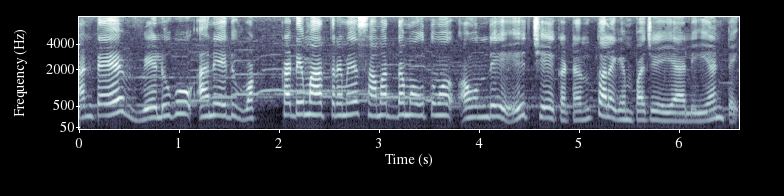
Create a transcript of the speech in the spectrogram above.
అంటే వెలుగు అనేది ఒక్కటి మాత్రమే సమర్థమవుతూ ఉంది చీకటను తొలగింపజేయాలి అంటే.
